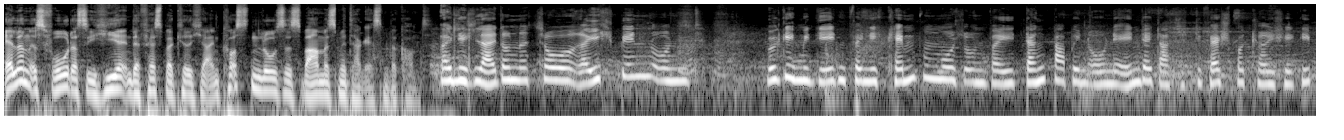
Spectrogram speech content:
Ellen ist froh, dass sie hier in der Vesperkirche ein kostenloses, warmes Mittagessen bekommt. Weil ich leider nicht so reich bin und wirklich mit jedem Pfennig kämpfen muss und weil ich dankbar bin ohne Ende, dass es die Vesperkirche gibt.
